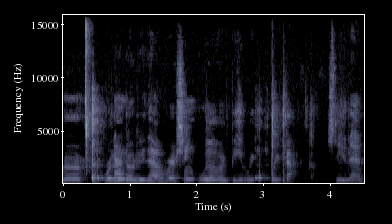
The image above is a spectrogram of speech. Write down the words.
Mm, we're gonna go do that over a sink. We'll be right back. See you then.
